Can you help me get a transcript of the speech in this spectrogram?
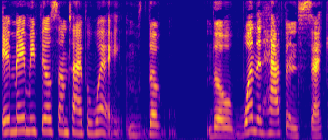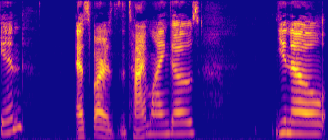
it made me feel some type of way. The the one that happened second as far as the timeline goes you know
